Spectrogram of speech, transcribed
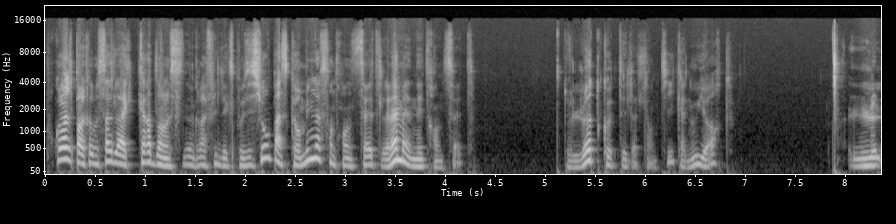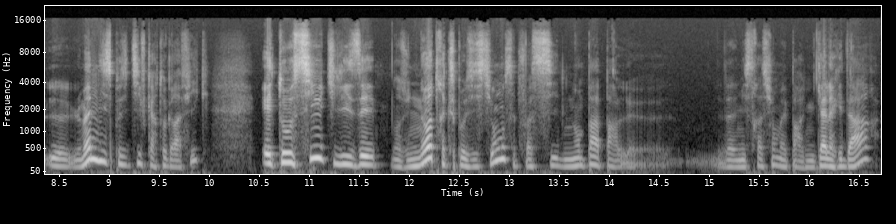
Pourquoi je parle comme ça de la carte dans la scénographie de l'exposition? Parce qu'en 1937, la même année 37, de l'autre côté de l'Atlantique, à New York, le, même dispositif cartographique est aussi utilisé dans une autre exposition, cette fois-ci non pas par l'administration mais par une galerie d'art,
